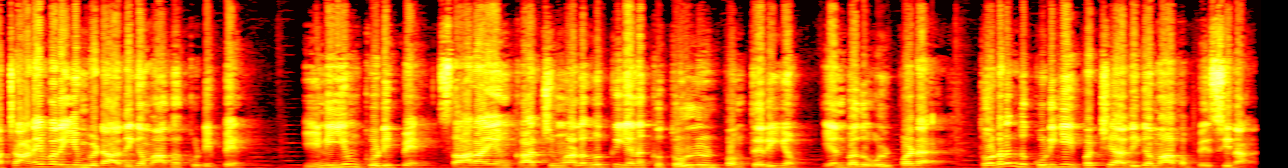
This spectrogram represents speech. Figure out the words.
மற்ற அனைவரையும் விட அதிகமாக குடிப்பேன். இனியும் குடிப்பேன். சாராயம் காய்ச்சும் அளவுக்கு எனக்கு தொழில்நுட்பம் தெரியும் என்பது உள்பட தொடர்ந்து குடியை பற்றி அதிகமாக பேசினார்.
